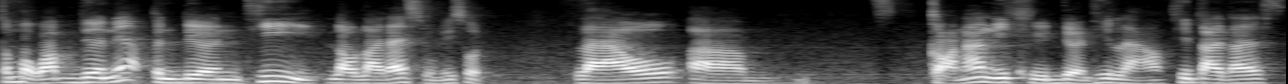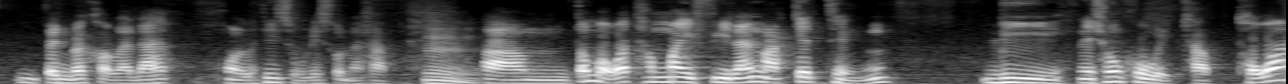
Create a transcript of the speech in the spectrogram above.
ต้องบอกว่าเดือนนี้เป็นเดือนที่เรารายได้สูงที่สุด แล้วก่อนหน้านี้คือเดือนที่แล้วที่รายได้เป็น record รายได้ของเราที่สูงที่สุดนะครับต้องบอกว่าทำไม freelance market ถึงดีในช่วงโควิดครับ เพราะว่า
